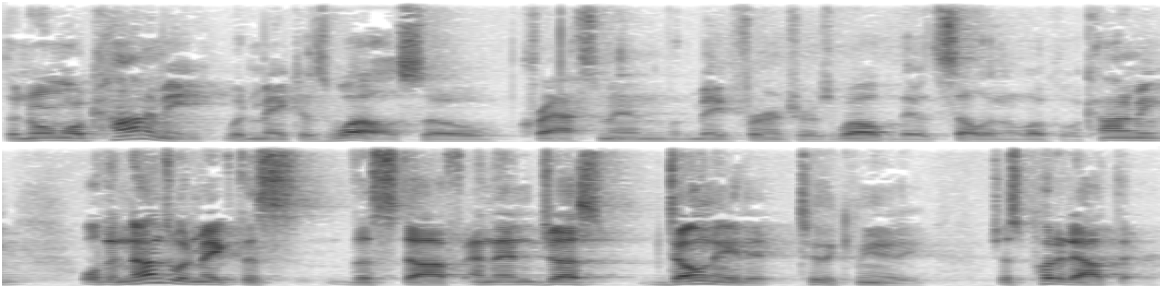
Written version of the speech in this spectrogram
the normal economy would make as well. So craftsmen would make furniture as well, but they would sell it in the local economy. Well, the nuns would make this this stuff and then just donate it to the community, just put it out there.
